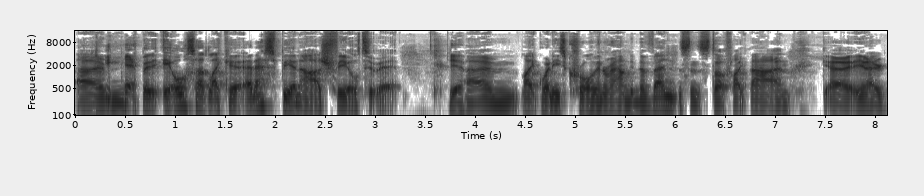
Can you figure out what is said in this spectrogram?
Um, Yeah. But it also had like a, an espionage feel to it. Yeah. Um, like when he's crawling around in the vents and stuff like that, and uh, you know,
